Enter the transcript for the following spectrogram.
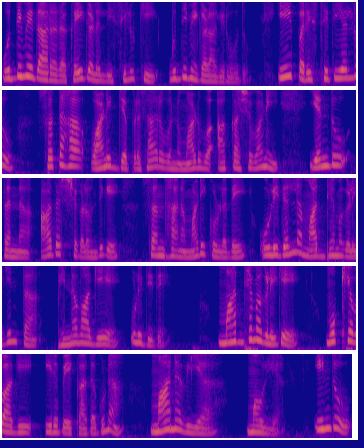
ಉದ್ದಿಮೆದಾರರ ಕೈಗಳಲ್ಲಿ ಸಿಲುಕಿ ಉದ್ದಿಮೆಗಳಾಗಿರುವುದು. ಈ ಪರಿಸ್ಥಿತಿಯಲ್ಲೂ ಸ್ವತಃ ವಾಣಿಜ್ಯ ಪ್ರಸಾರವನ್ನು ಮಾಡುವ ಆಕಾಶವಾಣಿ ಎಂದೂ ತನ್ನ ಆದರ್ಶಗಳೊಂದಿಗೆ ಸಂಧಾನ ಮಾಡಿಕೊಳ್ಳದೆ ಉಳಿದೆಲ್ಲ ಮಾಧ್ಯಮಗಳಿಗಿಂತ ಭಿನ್ನವಾಗಿಯೇ ಉಳಿದಿದೆ. ಮಾಧ್ಯಮಗಳಿಗೆ ಮುಖ್ಯವಾಗಿ ಇರಬೇಕಾದ ಗುಣ ಮಾನವೀಯ ಮೌಲ್ಯ. ಇಂದು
